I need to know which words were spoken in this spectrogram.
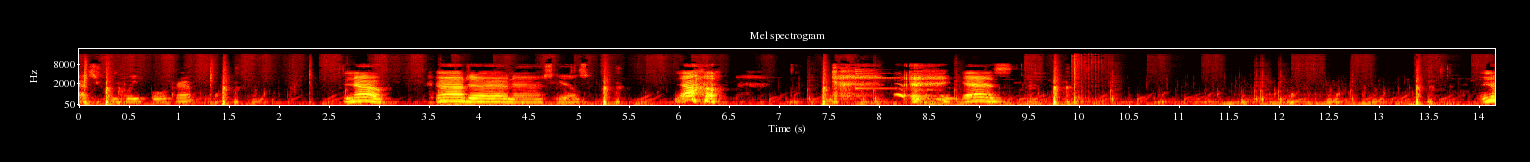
That's complete bullcrap. No! No, no, no, skills. No! yes! No!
